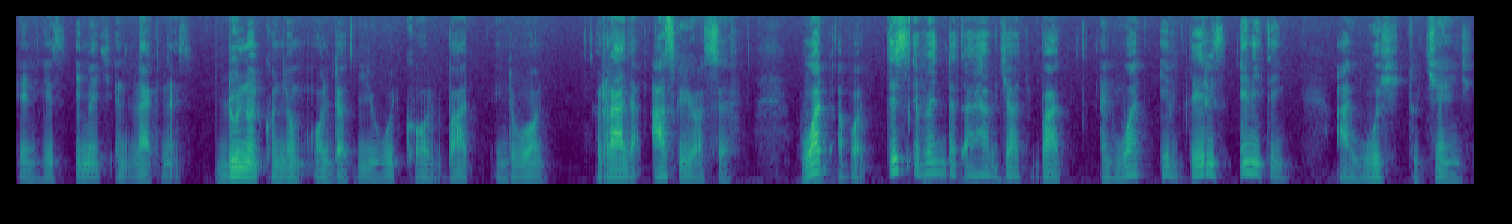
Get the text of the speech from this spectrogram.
in His image and likeness. Do not condemn all that you would call bad in the world. Rather, ask yourself, what about this event that I have judged bad? And what if there is anything I wish to change?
